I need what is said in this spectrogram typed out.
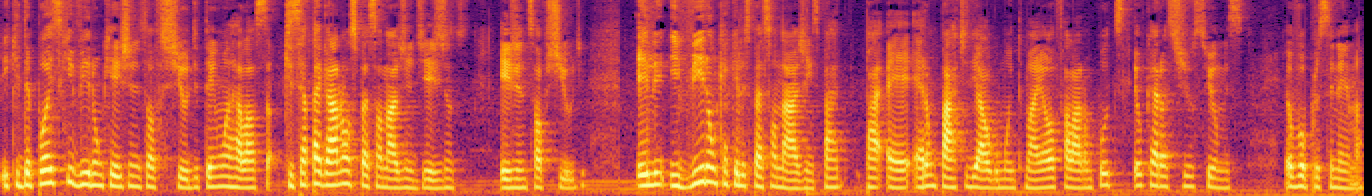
e que depois que viram que Agents of Shield tem uma relação, que se apegaram aos personagens de Agents, Agents of Shield, ele, e viram que aqueles personagens pa, pa, é, eram parte de algo muito maior, falaram, putz, eu quero assistir os filmes, eu vou pro cinema.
